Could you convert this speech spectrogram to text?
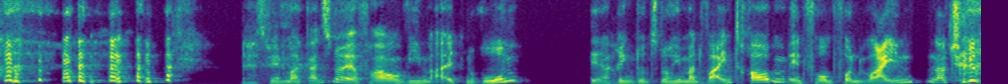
das wäre mal ganz neue Erfahrung, wie im alten Rom. Ja. Bringt uns noch jemand Weintrauben in Form von Wein natürlich.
